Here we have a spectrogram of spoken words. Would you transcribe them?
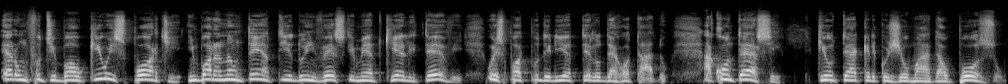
era um futebol que o esporte, embora não tenha tido o investimento que ele teve, o esporte poderia tê-lo derrotado. Acontece que o técnico Gilmar Dalpozo,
